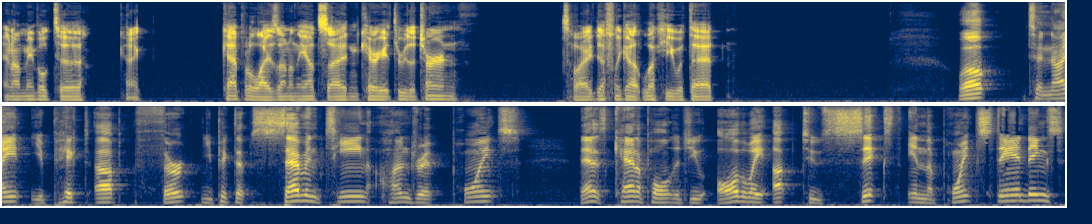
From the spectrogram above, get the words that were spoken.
and I'm able to kind of capitalize on on the outside and carry it through the turn. So I definitely got lucky with that. Well, tonight you picked up thir- you picked up 1700 points. That has catapulted you all the way up to 6th in the point standings.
